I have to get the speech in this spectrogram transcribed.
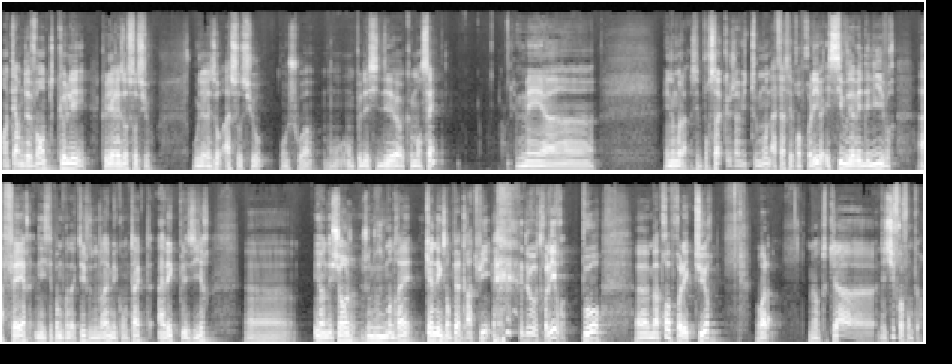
en termes de vente que les, que les réseaux sociaux, ou les réseaux asociaux, au choix. On, peut décider euh, comment c'est. Mais euh, et donc voilà, c'est pour ça que j'invite tout le monde à faire ses propres livres. Et si vous avez des livres à faire, n'hésitez pas à me contacter, je vous donnerai mes contacts avec plaisir. Euh, et en échange, je ne vous demanderai qu'un exemplaire gratuit de votre livre pour ma propre lecture. Voilà. Mais en tout cas, les chiffres font peur.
